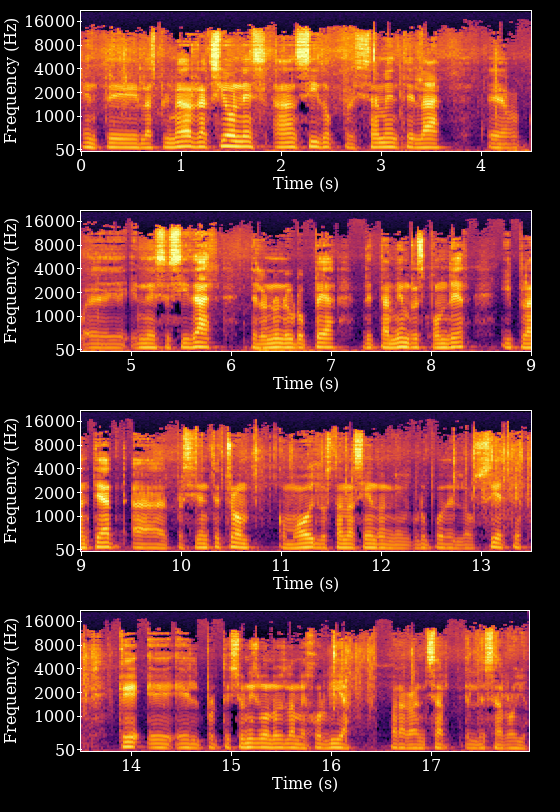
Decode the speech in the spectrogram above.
Entre las primeras reacciones han sido precisamente la eh, eh, necesidad de la Unión Europea de también responder y plantear al presidente Trump, como hoy lo están haciendo en el grupo de los siete, que eh, el proteccionismo no es la mejor vía para garantizar el desarrollo.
